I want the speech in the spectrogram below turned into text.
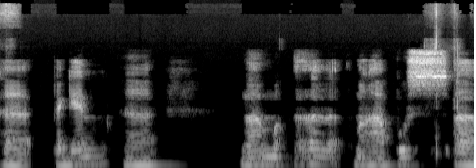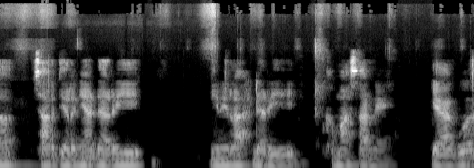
eh, pengen eh, nge- eh, menghapus eh, chargernya dari inilah dari kemasannya. Ya gue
